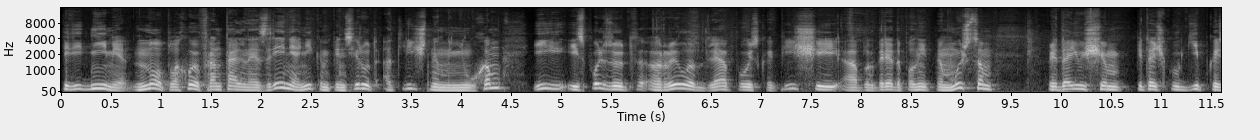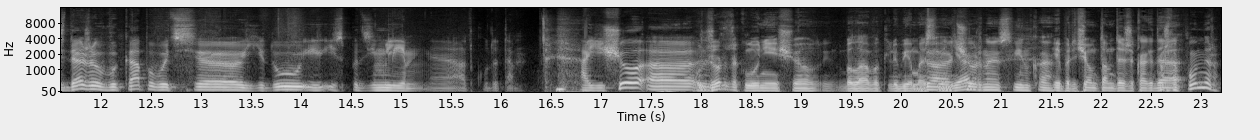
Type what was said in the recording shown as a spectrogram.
перед ними. Но плохое фронтальное зрение они компенсируют отличным нюхом и используют рыло для поиска пищи, а благодаря дополнительным мышцам, придающим пятачку гибкость, даже выкапывать э, еду из-под земли э, откуда-то. А еще... Э, У Джорджа Клуни еще была вот любимая да, свинья. черная свинка. И причем там даже когда... Что, помер?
